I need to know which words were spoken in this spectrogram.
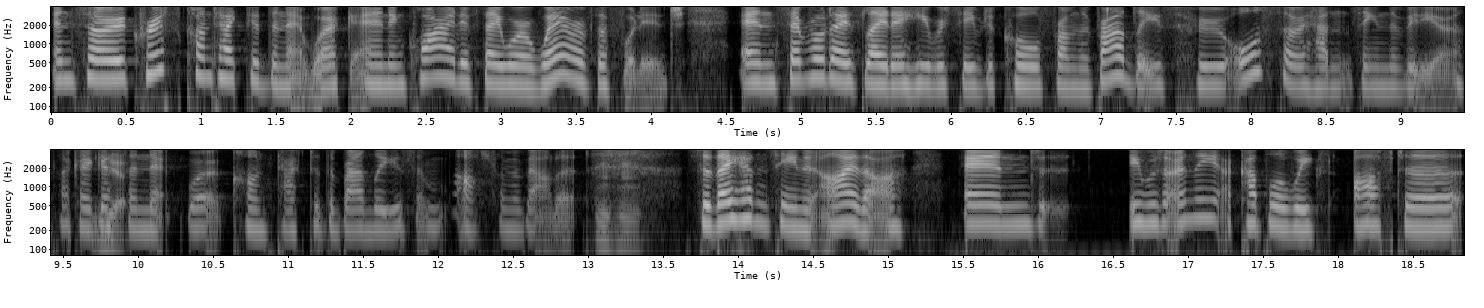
And so Chris contacted the network and inquired if they were aware of the footage. And several days later, he received a call from the Bradleys, who also hadn't seen the video. Like, I guess Yeah. the network contacted the Bradleys and asked them about it. Mm-hmm. So they hadn't seen it either. And it was only a couple of weeks after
